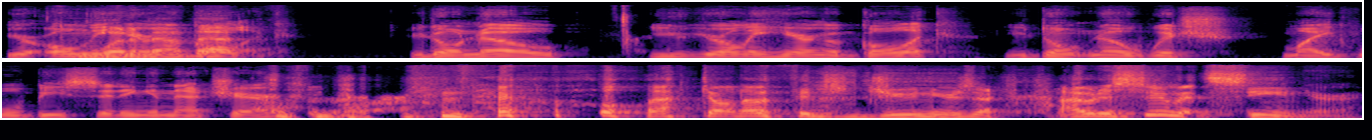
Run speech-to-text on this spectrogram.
You're only What hearing about a that? You don't know. You, you're only hearing a Golic. You don't know which Mike will be sitting in that chair. no, I don't know if it's junior. I would assume it's senior.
